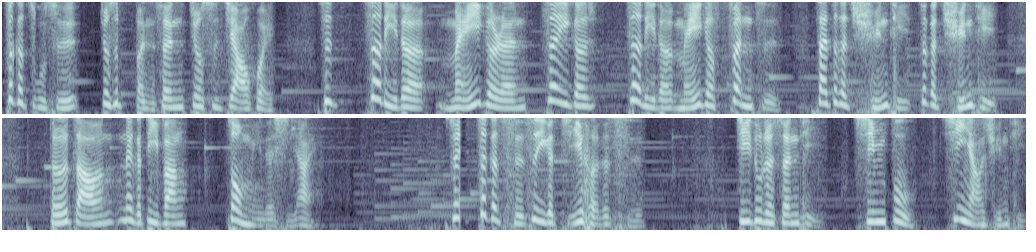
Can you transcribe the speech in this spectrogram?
这个主词就是本身就是教会，是这里的每一个人，这一个这里的每一个分子。在这个群体，这个群体得着那个地方众民的喜爱，所以这个词是一个集合的词。基督的身体、心腹、信仰群体。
